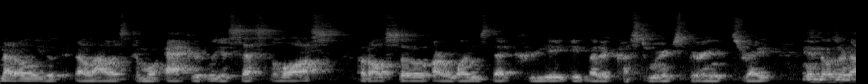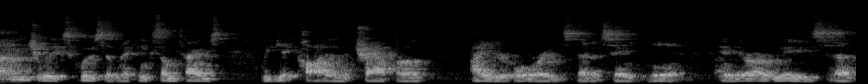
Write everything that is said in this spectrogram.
not only allow us to more accurately assess the loss, but also are ones that create a better customer experience, right? And those are not mutually exclusive. And I think sometimes we get caught in the trap of either or instead of saying and. And there are ways, uh,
